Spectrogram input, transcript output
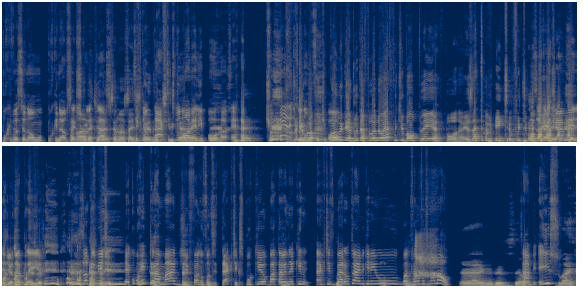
porque você não. Porque não é o side scroller clássico. Você não é o scroller. Você tem Tactics no nome ali, porra. É. Um no nome do futebol. Como o Deduta falou, não é futebol player, porra. Exatamente, é futebol Exatamente, manager. é manager, não é player. Exatamente. É como reclamar de Final Fantasy Tactics porque o batalha não é que Active Battle Time, que nem o Final Fantasy normal. Ai, meu Deus do céu. Sabe? É isso. Mas,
